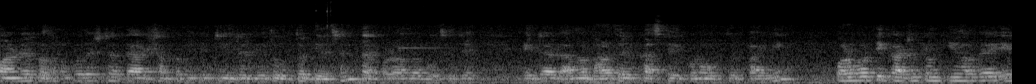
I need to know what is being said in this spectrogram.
মাননীয় প্রধান উপদেষ্টা তার সাম্প্রতিক একটি ইন্টারভিউতে উত্তর দিয়েছেন। তারপরে আমরা বলছি যে এটার আমরা ভারতের কাছ থেকে কোনো উত্তর পাইনি। পরবর্তী কার্যক্রম কি হবে? এই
